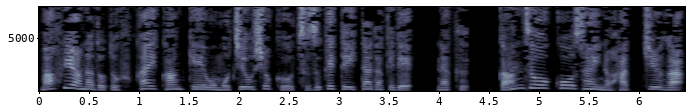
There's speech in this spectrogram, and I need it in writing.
マフィアなどと深い関係を持ち汚職を続けていただけでなく、肝臓交際の発注が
